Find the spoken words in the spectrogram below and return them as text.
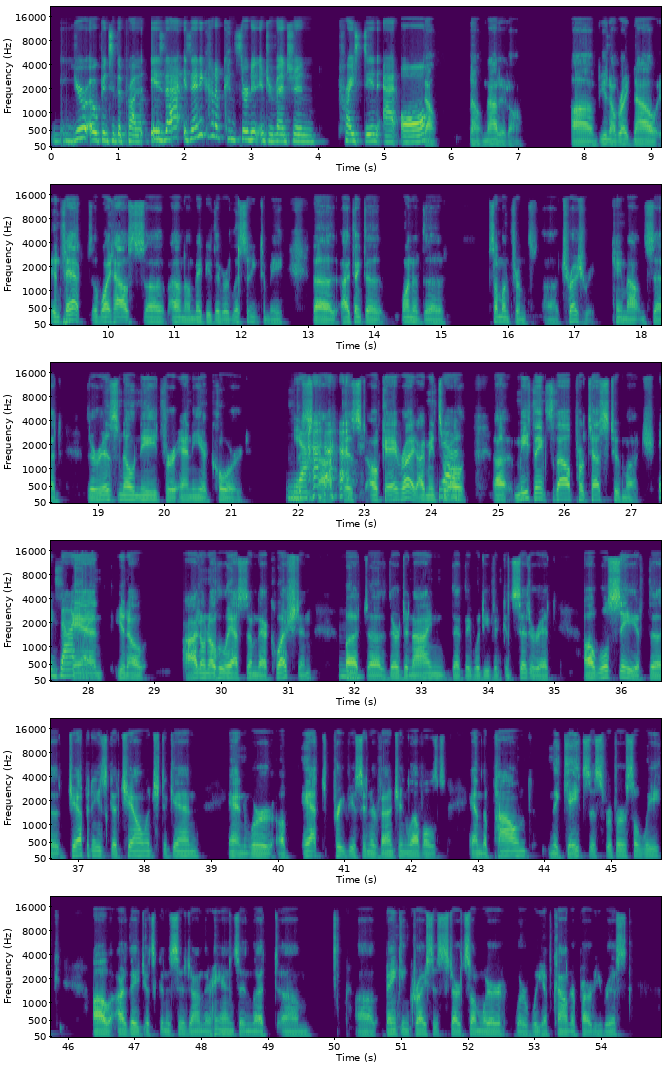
you're open to the product, is that is any kind of concerted intervention priced in at all? No no, not at all. Uh, you know, right now, in fact, the White House, uh, I don't know, maybe they were listening to me. Uh, I think the one of the someone from uh, Treasury came out and said there is no need for any accord. Yeah. this. Okay, right. I mean, throw yeah. uh, methinks thou protest too much. Exactly. And you know, I don't know who asked them that question, mm. but uh, they're denying that they would even consider it. Uh, we'll see if the Japanese get challenged again and we're uh, at previous intervention levels and the pound negates this reversal week, uh, are they just going to sit on their hands and let um, uh, banking crisis start somewhere where we have counterparty risk?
